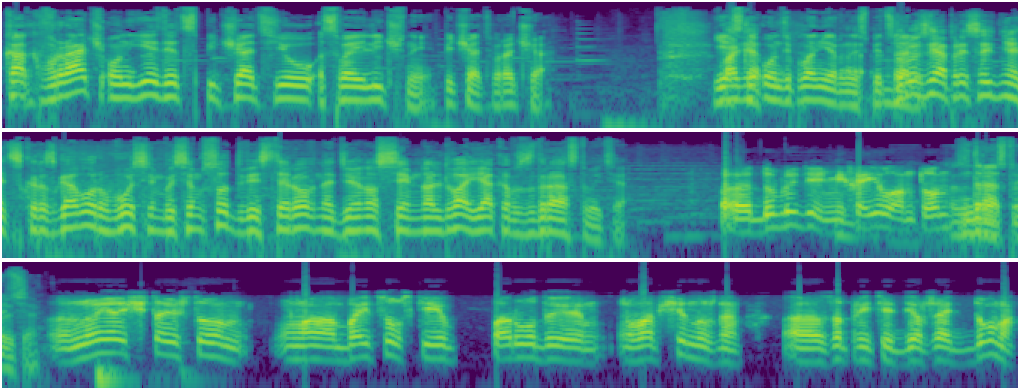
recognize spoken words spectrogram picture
как врач, он ездит с печатью своей личной, печать врача. Если Понятно. он дипломированный специалист. Друзья, присоединяйтесь к разговору. 8 800 200 ровно 9702. Яков, здравствуйте. Э, добрый день, Михаил, Антон. Здравствуйте. Ну, я считаю, что а, бойцовские породы вообще нужно а, запретить держать дома,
